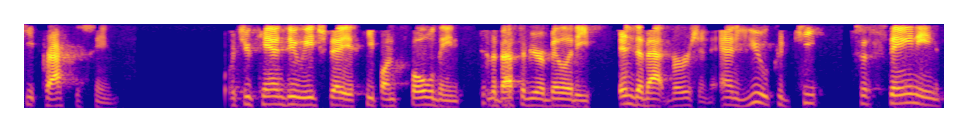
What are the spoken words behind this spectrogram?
keep practicing. What you can do each day is keep unfolding to the best of your ability into that version. And you could keep sustaining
